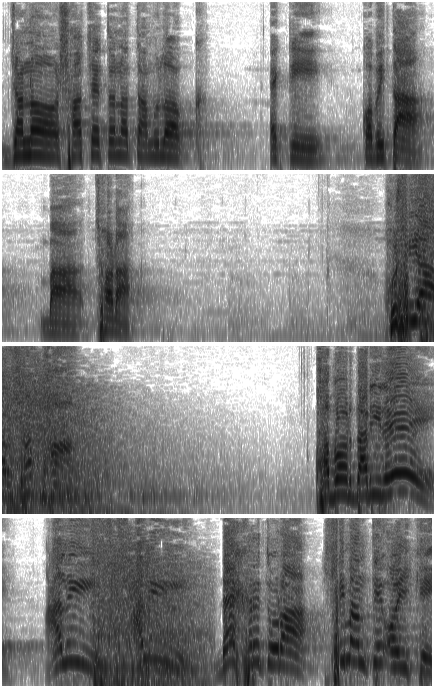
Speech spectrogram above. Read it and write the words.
জনসচেতনতামূলক একটি কবিতা বা ছড়া। হুঁশিয়ার, সাবধান। খবরদারি রে, আলী আলী, দেখ রে তোরা সীমান্তে ওইকে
